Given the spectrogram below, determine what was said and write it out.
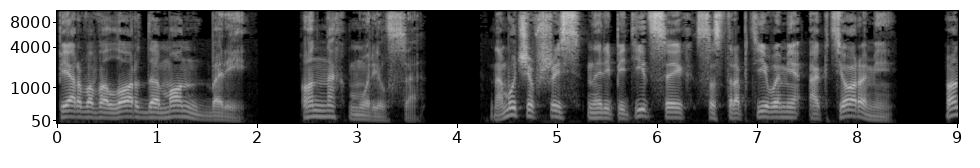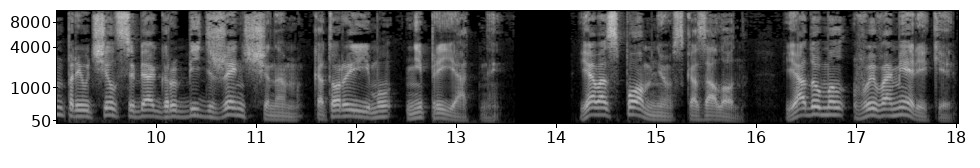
первого лорда Монтбари. Он нахмурился. Намучившись на репетициях со строптивыми актерами, он приучил себя грубить женщинам, которые ему неприятны. «Я вас помню», — сказал он. «Я думал, вы в Америке».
